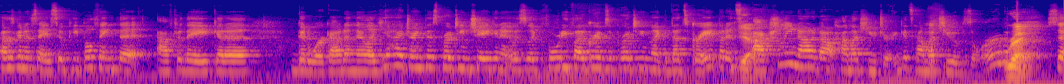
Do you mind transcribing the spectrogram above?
I was gonna say, so people think that after they get a good workout and they're like, yeah, I drank this protein shake and it was like 45 grams of protein, like that's great, but it's Yeah. actually not about how much you drink, it's how much you absorb. Right. So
